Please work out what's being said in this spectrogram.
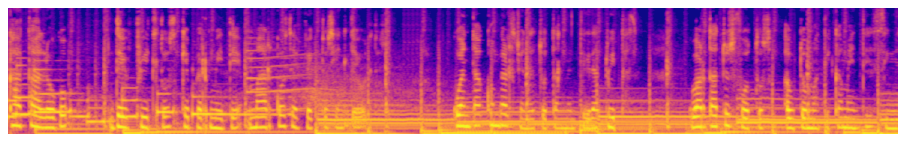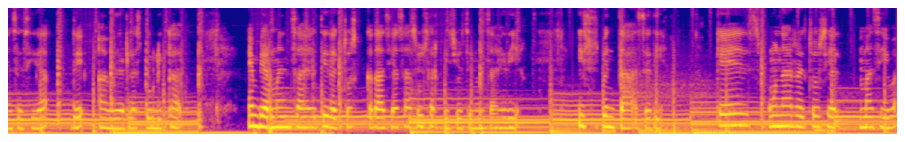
catálogo de filtros que permite marcos, efectos y entre. Cuenta con versiones totalmente gratuitas. Guarda tus fotos automáticamente sin necesidad de haberlas publicado enviar mensajes directos gracias a sus servicios de mensajería y sus ventajas serían que es una red social masiva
